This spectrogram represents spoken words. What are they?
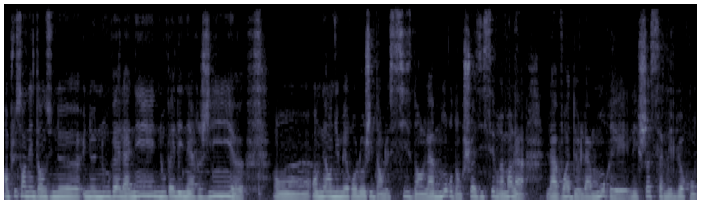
En plus, on est dans une, nouvelle année, nouvelle énergie. Euh, on, est en numérologie dans le 6, dans l'amour. Donc, choisissez vraiment la, la voie de l'amour et les choses s'amélioreront.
